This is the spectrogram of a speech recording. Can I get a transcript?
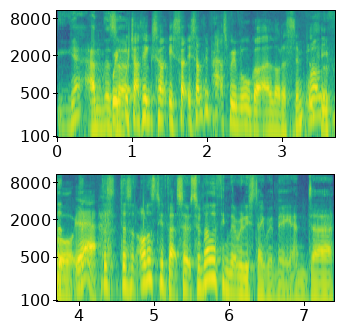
Yeah, and there's which, a, which I think so- is, is something perhaps we've all got a lot of sympathy for. the- yeah. There's, there's an honesty of that. So, so another thing that really stayed with me, and uh,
